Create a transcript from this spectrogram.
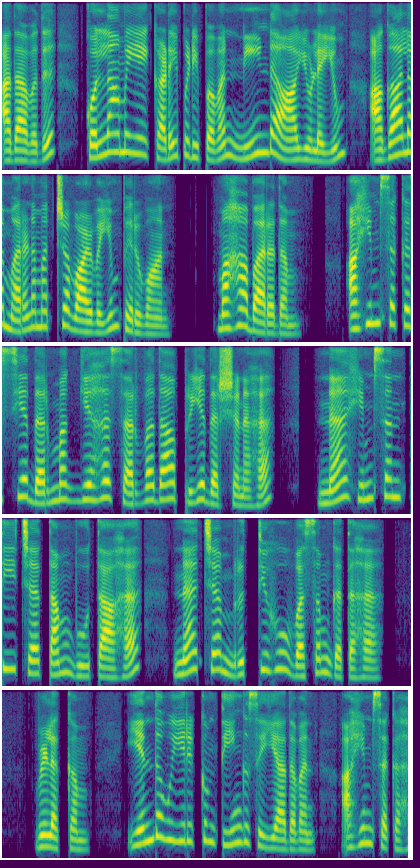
அதாவது கொல்லாமையை கடைபிடிப்பவன் நீண்ட ஆயுளையும் அகால மரணமற்ற வாழ்வையும் பெறுவான். மகாபாரதம். அஹிம்சகசிய தர்மக்யः சர்வதா பிரியதர்ஷனக ந ஹிம்சந்தி ச தம் பூத்தாக ந ச மிருத்யுஹு வசம் கதக விளக்கம். எந்த உயிருக்கும் தீங்கு செய்யாதவன் அஹிம்சகக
